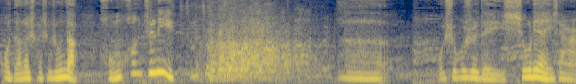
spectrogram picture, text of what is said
获得了传说中的洪荒之力？呃，我是不是得修炼一下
